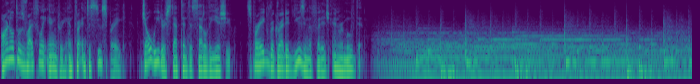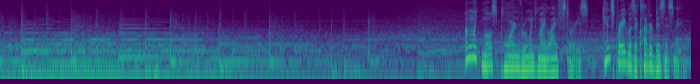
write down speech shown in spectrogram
Arnold was rightfully angry and threatened to sue Sprague. Joe Weider stepped in to settle the issue. Sprague regretted using the footage and removed it. Unlike most porn ruined my life stories, Ken Sprague was a clever businessman.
